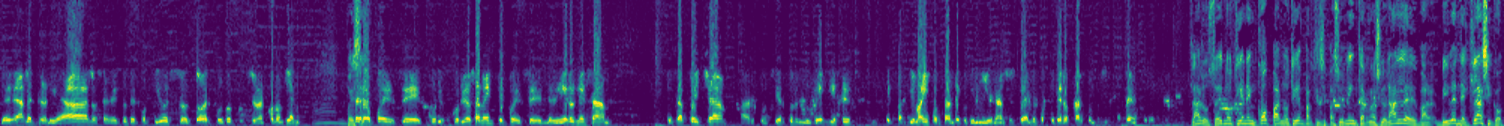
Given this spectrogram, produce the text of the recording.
debe darle prioridad a los eventos deportivos, sobre todo el fútbol profesional colombiano. Ah, pues, Pero pues eh, curi- curiosamente pues eh, le dieron esa esa fecha al concierto de Miguel y ese es el partido más importante que tiene Millonarios este año porque es de local contra Santa Fe. Pero Claro, ustedes no tienen copa, no tienen participación internacional, eh, va- viven del clásico,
